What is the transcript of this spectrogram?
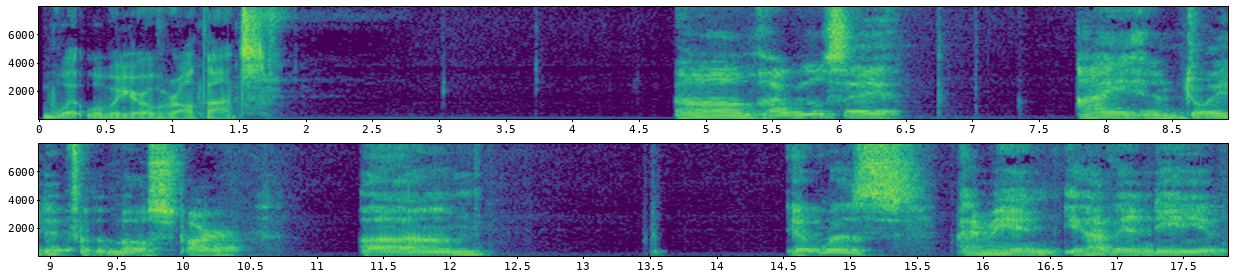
what what were your overall thoughts? Um, I will say I enjoyed it for the most part. Um, it was, I mean, you have Indy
